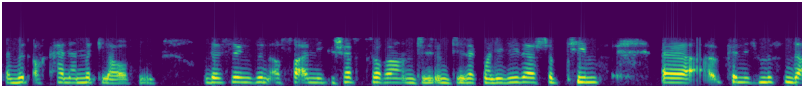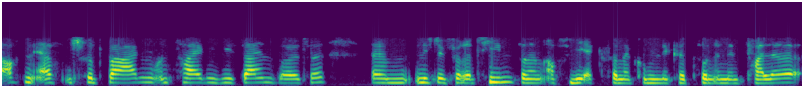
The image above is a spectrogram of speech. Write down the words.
dann wird auch keiner mitlaufen. Deswegen sind auch vor allem die Geschäftsführer und die, und die, sag mal, die Leadership-Teams, äh, finde ich, müssen da auch den ersten Schritt wagen und zeigen, wie es sein sollte. Ähm, nicht nur für ihre Teams, sondern auch für die externe Kommunikation in dem Falle,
